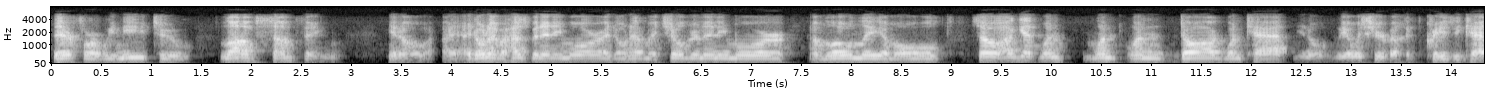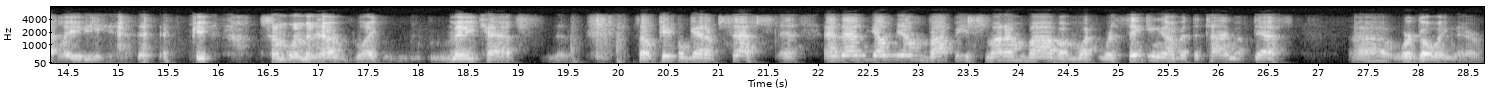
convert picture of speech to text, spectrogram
Therefore, we need to love something. You know, I, I don't have a husband anymore. I don't have my children anymore. I'm lonely. I'm old. So I'll get one, one, one dog, one cat. You know, we always hear about the crazy cat lady. Some women have like many cats. So people get obsessed. And, and then yam yam vapi smaran bhavam, what we're thinking of at the time of death, uh, we're going there.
